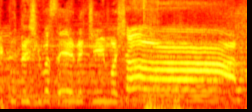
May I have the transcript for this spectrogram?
पेटू दे शिवसेनेची मशाल पेटू दे शिवसेनेची मशाल.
